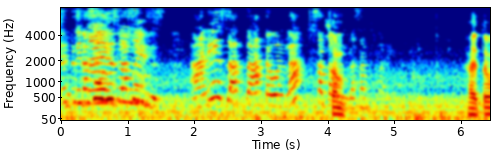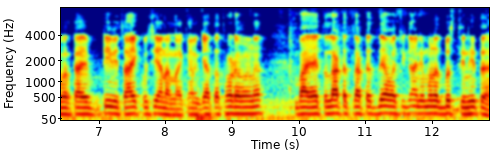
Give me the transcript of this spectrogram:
छत्तीस ला सव्वीस ला सव्वीस. आणि सात अठ्ठावन्न ला सत्तावन्न ला संपणार आहे. हाय तर काय टीव्हीचं ऐकूच येणार नाही कारण की आता थोड्या वेळानं बाया इथं लाटत लाटत देवाची गाणी म्हणत बसतील इथं.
